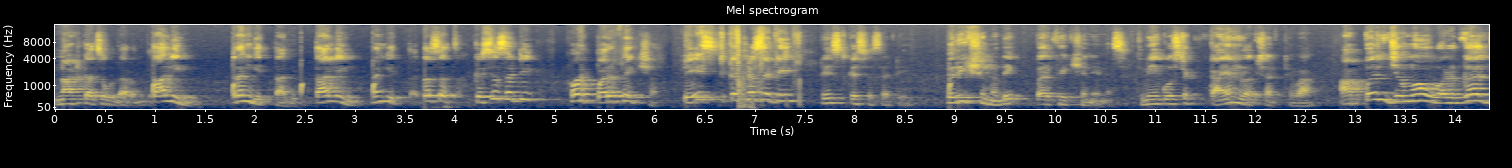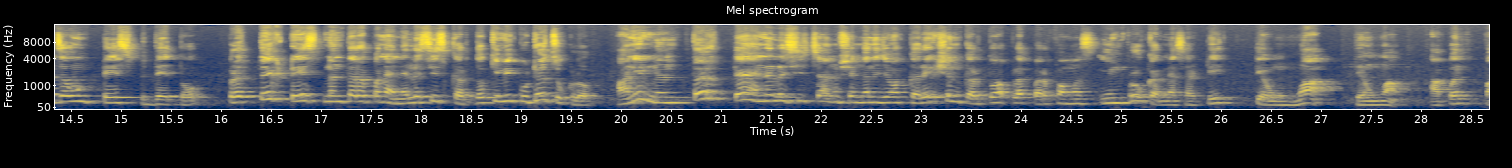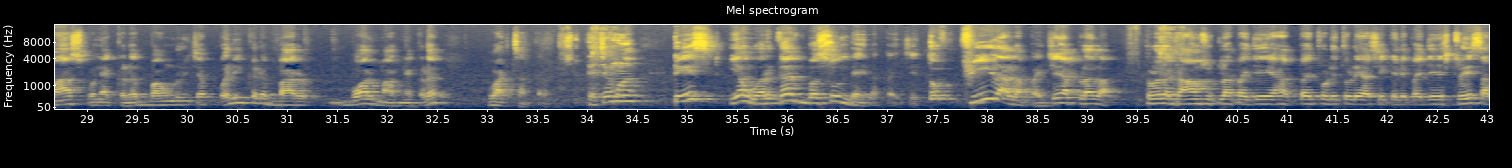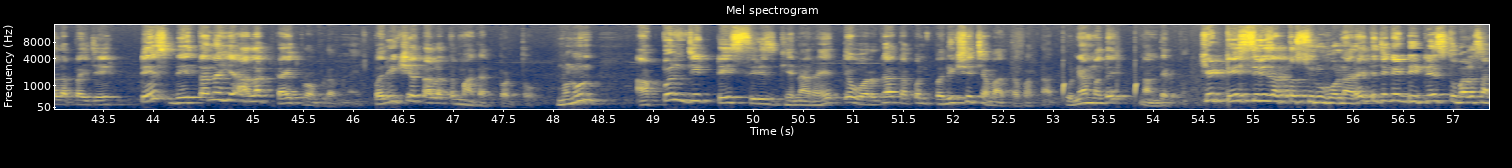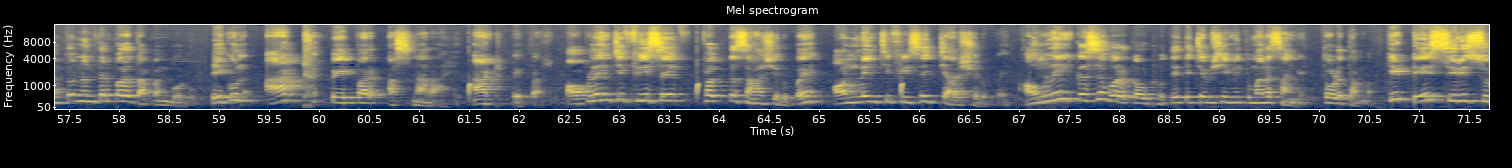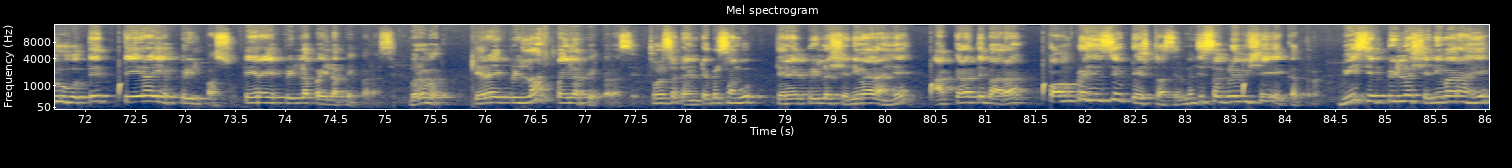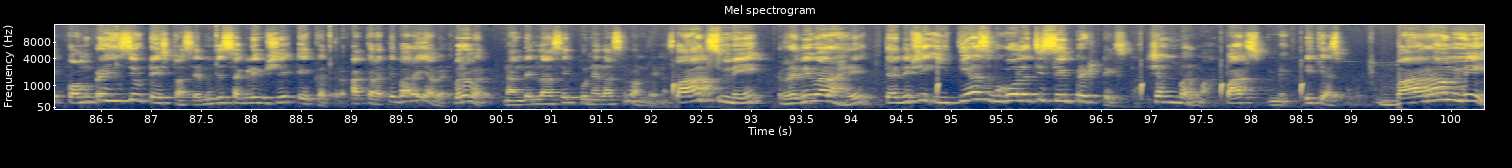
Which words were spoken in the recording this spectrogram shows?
नाटकाचं उदाहरण तालीम रंगीत तालीम. तालीम रंगीत तालीम. तसंच कशासाठी? फॉर परफेक्शन टेस्ट कशासाठी? टेस्ट कशासाठी? परीक्षेमध्ये परफेक्शन येण्यासाठी तुम्ही ही गोष्ट कायम लक्षात ठेवा. आपण जेव्हा वर्गात जाऊन टेस्ट देतो प्रत्येक टेस्ट नंतर आपण ॲनालिसिस करतो की मी कुठं चुकलो आणि नंतर त्या ॲनालिसिसच्या अनुषंगाने जेव्हा करेक्शन करतो आपला परफॉर्मन्स इम्प्रूव्ह करण्यासाठी तेव्हा तेव्हा आपण पास होण्याकडं बाउंड्रीच्या पलीकडे बार बॉल मारण्याकडं वाटचाल करतो त्याच्यामुळं टेस्ट या वर्गात बसून द्यायला पाहिजे. तो फील आला पाहिजे आपल्याला. थोडासा घाम सुटला पाहिजे हातपाय थोडे थोडे असे केले पाहिजे स्ट्रेस आला पाहिजे. टेस्ट देताना हे आला काही प्रॉब्लेम नाही. परीक्षेत आला तर मागात पडतो. म्हणून आपण जी टेस्ट सिरीज घेणार आहे ते वर्गात आपण परीक्षेच्या वातावरणात पुण्यामध्ये नांदेडमध्ये. हे टेस्ट सिरीज आता सुरू होणार आहे. त्याचे काही डिटेल्स तुम्हाला सांगतो. नंतर परत आपण बोलू. एकूण आठ पेपर असणार आहे. आठ पेपर ऑफलाईनची फीस आहे फक्त सहाशे रुपये ऑनलाईनची फीस आहे चारशे रुपये. ऑनलाईन कसं वर्कआउट होते त्याच्याविषयी मी तुम्हाला सांगेन. थोडं थांबा. ही टेस्ट सिरीज सुरू होते तेरा एप्रिलपासून. तेरा एप्रिलला पहिला पेपर असेल. बरोबर? तेरा एप्रिलला पहिला पेपर असेल. थोडंसं टाइम टेबल सांगू. तेरा एप्रिलला शनिवार आहे. अकरा ते बारा कॉम्प्रेहेन्सिव्ह टेस्ट असेल म्हणजे सगळे विषय एकत्र. वीस एप्रिलला शनिवार आहे कॉम्प्रेहेन्सिव्ह टेस्ट असेल म्हणजे सगळे विषय एकत्र. अकरा ते बारा या वेळ बरोबर? नांदेडला असेल पुण्याला असेल ऑनलाईन असेल. पाच मे रविवार आहे त्या दिवशी इतिहास भूगोलाची सेपरेट टेस्ट शंभर मार्क पाच मे इतिहास भूगोल. बारा मे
